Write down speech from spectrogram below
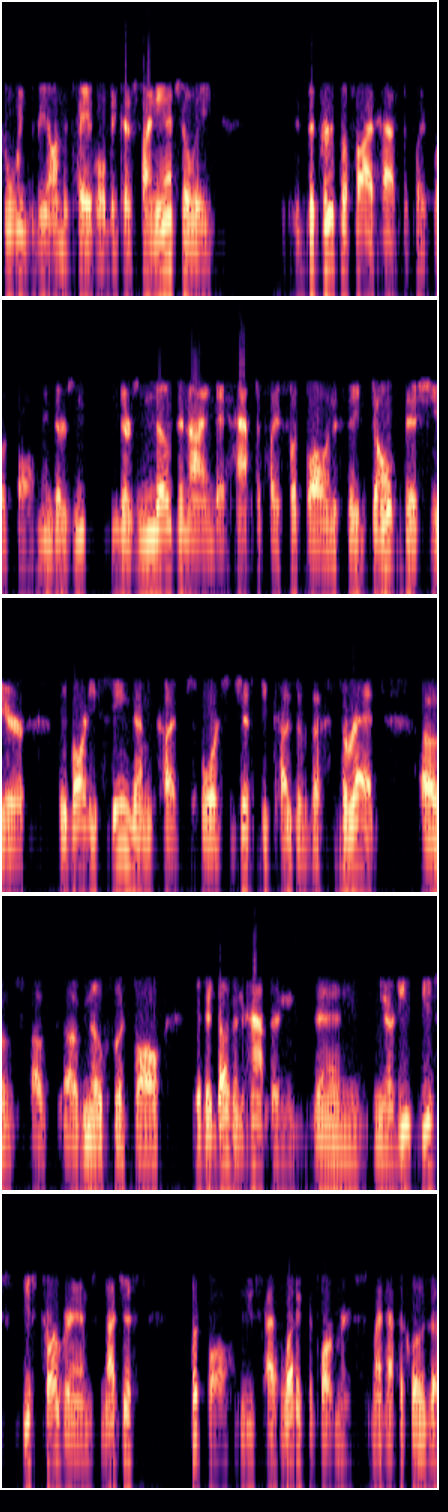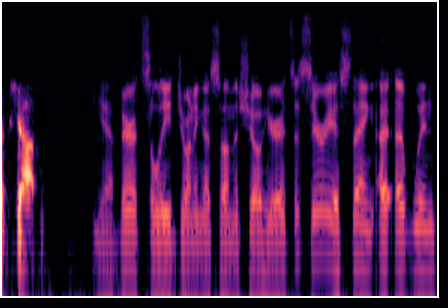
going to be on the table because financially, the group of five has to play football. I mean, there's there's no denying they have to play football, and if they don't this year, we've already seen them cut sports just because of the threat of of, of no football. If it doesn't happen, then you know these these programs, not just football. These athletic departments might have to close up shop. Yeah, Barrett Sallee joining us on the show here. It's a serious thing. Uh, uh, when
